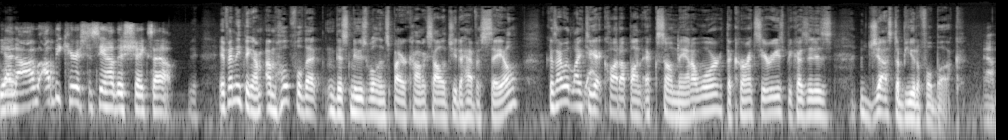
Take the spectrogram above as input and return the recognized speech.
Yeah. Well- no, I'm, I'll be curious to see how this shakes out. If anything, I'm, I'm hopeful that this news will inspire Comixology to have a sale because I would like to get caught up on X-O Manowar, the current series, because it is just a beautiful book. Yeah.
